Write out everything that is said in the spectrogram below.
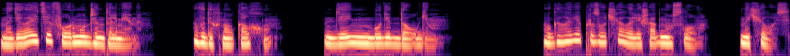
«Надевайте форму, джентльмены», — выдохнул Колхун. «День будет долгим». В голове прозвучало лишь одно слово. Началось.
